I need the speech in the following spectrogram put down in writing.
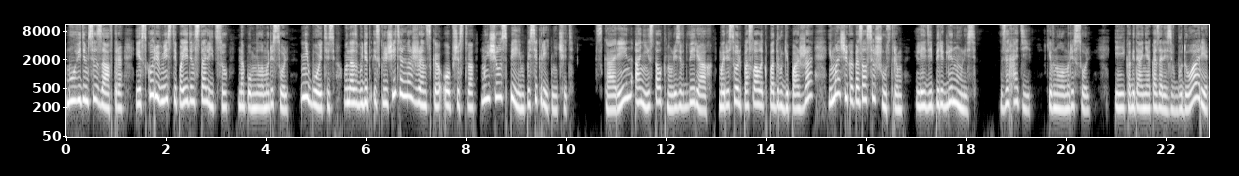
«Мы увидимся завтра и вскоре вместе поедем в столицу», — напомнила Марисоль. «Не бойтесь, у нас будет исключительно женское общество, мы еще успеем посекретничать». С Карин они столкнулись в дверях. Марисоль послала к подруге пажа, и мальчик оказался шустрым. Леди переглянулись. «Заходи», — кивнула Марисоль. И когда они оказались в будуаре,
